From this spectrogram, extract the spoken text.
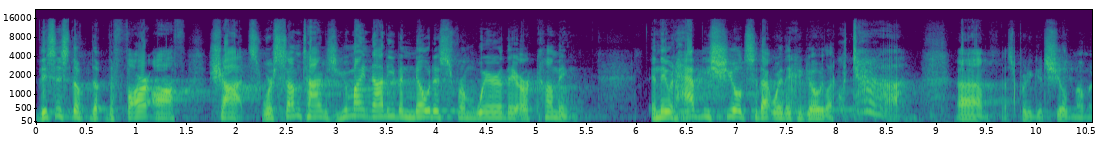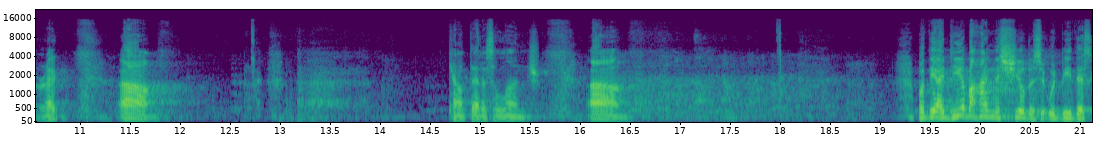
This is the, the, the far off shots where sometimes you might not even notice from where they are coming. And they would have these shields so that way they could go like. Um, that's a pretty good shield moment, right? Um, Count that as a lunge. Um, but the idea behind the shield is it would be this,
